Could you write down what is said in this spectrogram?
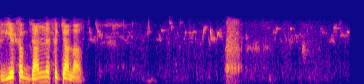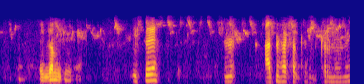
तो ये सब जानने से क्या लाभ? एग्ज़ाम लिखने इससे आत्म साक्षात्कार करने में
